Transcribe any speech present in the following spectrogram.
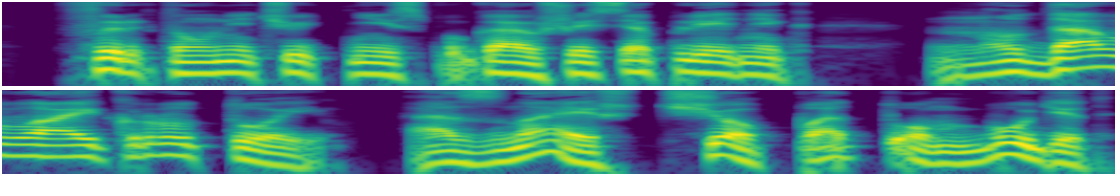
— фыркнул ничуть не испугавшийся пленник. «Ну давай, крутой! А знаешь, чё потом будет?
